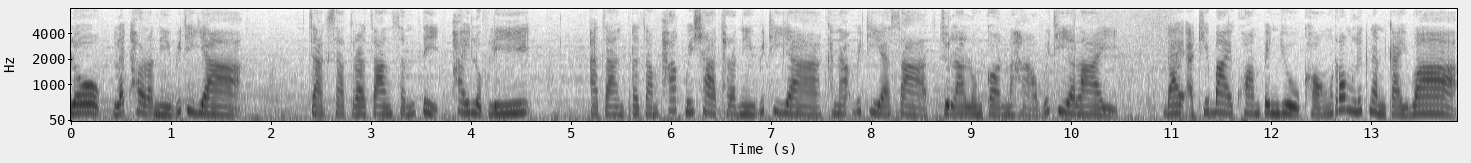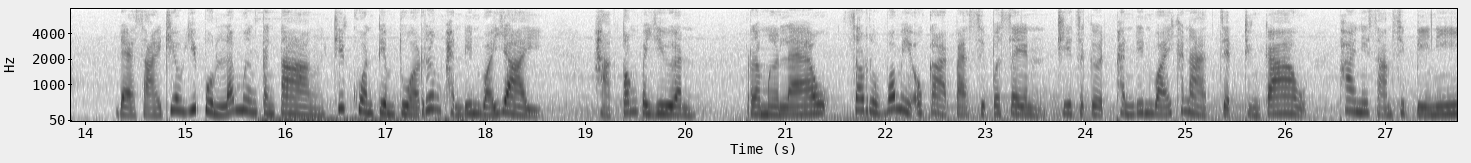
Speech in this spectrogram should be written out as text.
โลกและธรณีวิทยา จากศาสตราจารย์สันติภัยหลบลี้ อาจารย์ประจำภาควิชาธรณีวิทยา คณะวิทยาศาสตร์ จุฬาลงกรณ์มหาวิทยาลัย ได้อธิบายความเป็นอยู่ของร่องลึกนันไกว่า แด่สายเที่ยวญี่ปุ่นและเมืองต่างๆ ที่ควรเตรียมตัวเรื่องแผ่นดินไหวใหญ่ หากต้องไปเยือน ประเมินแล้วสรุปว่ามีโอกาส 80%ที่จะเกิดแผ่นดินไหวขนาด 7-9 ภายใน 30 ปีนี้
